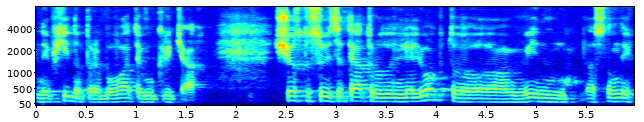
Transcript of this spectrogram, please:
необхідно перебувати в укриттях. Що стосується театру ляльок, то він основних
